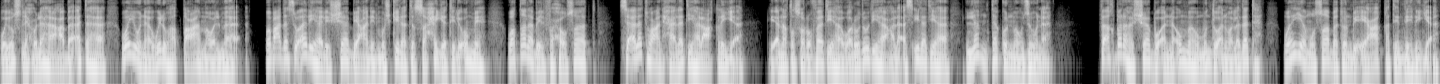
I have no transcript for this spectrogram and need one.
ويصلح لها عباءتها ويناولها الطعام والماء. وبعد سؤالها للشاب عن المشكلة الصحية لأمه وطلب الفحوصات سألته عن حالتها العقلية لأن تصرفاتها وردودها على أسئلتها لم تكن موزونة. فأخبرها الشاب أن أمه منذ أن ولدته وهي مصابة بإعاقة ذهنية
